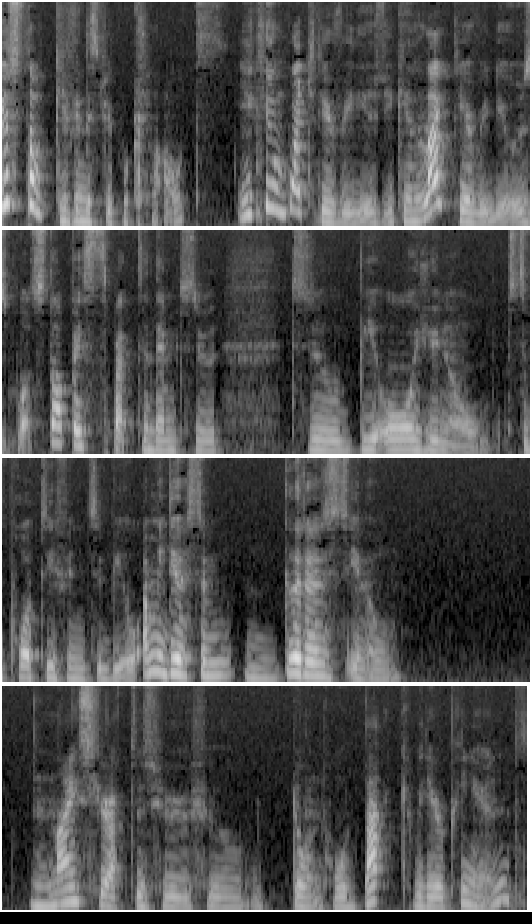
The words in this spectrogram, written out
just stop giving these people clout. You can watch their videos, you can like their videos, but stop expecting them to to be all you know supportive and to be all. I mean, there's some good as you know nice reactors who who don't hold back with their opinions,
